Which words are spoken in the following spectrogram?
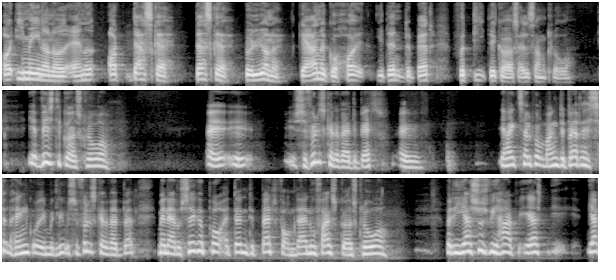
Og I mener noget andet, og der skal, der skal bølgerne gerne gå højt i den debat, fordi det gør os alle sammen klogere. Ja, hvis det gør os klogere. Øh, øh, selvfølgelig skal der være debat. Øh, jeg har ikke talt på, hvor mange debatter jeg selv har indgået i mit liv. Selvfølgelig skal der være debat. Men er du sikker på, at den debatform, der er nu, faktisk gør os klogere? Fordi jeg synes, vi har... Jeg, jeg,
